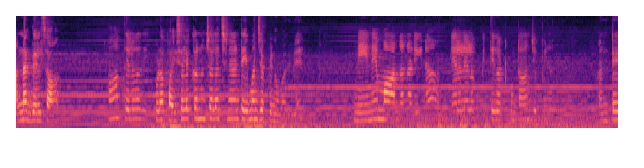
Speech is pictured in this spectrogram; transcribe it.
అన్నకు తెలుసా? తెలియదు ఇప్పుడు ఆ పైసలు ఎక్కడి నుంచి వచ్చినాయంటే ఏమని చెప్పినావు వదినే? నేనే మా అన్నని అడిగినా నెల నెలకు మిత్తి కట్టుకుంటా అని చెప్పిన. అంటే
